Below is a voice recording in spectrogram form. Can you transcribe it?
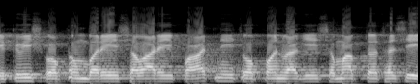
એકવીસ ઓક્ટોબરે સવારે પાંચને ચોપન વાગે સમાપ્ત થશે.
